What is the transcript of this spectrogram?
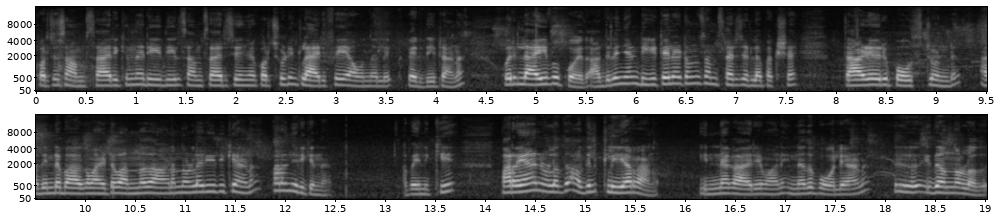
കുറച്ച് സംസാരിക്കുന്ന രീതിയിൽ സംസാരിച്ച് കഴിഞ്ഞാൽ കുറച്ചുകൂടി ക്ലാരിഫൈ ആവുന്ന കരുതിയിട്ടാണ് ഒരു ലൈവ് പോയത്. അതിൽ ഞാൻ ഡീറ്റെയിൽ ആയിട്ടൊന്നും സംസാരിച്ചിട്ടില്ല. പക്ഷേ താഴെ ഒരു പോസ്റ്റ് ഉണ്ട്. അതിന്റെ ഭാഗമായിട്ട് വന്നതാണെന്നുള്ള രീതിക്കാണ് പറഞ്ഞിരിക്കുന്നത്. അപ്പോൾ എനിക്ക് പറയാനുള്ളത് അതിൽ ക്ലിയർ ആണ്. ഇന്ന കാര്യമാണ് ഇന്നതുപോലെയാണ് ഇത് ഇതെന്നുള്ളത്.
